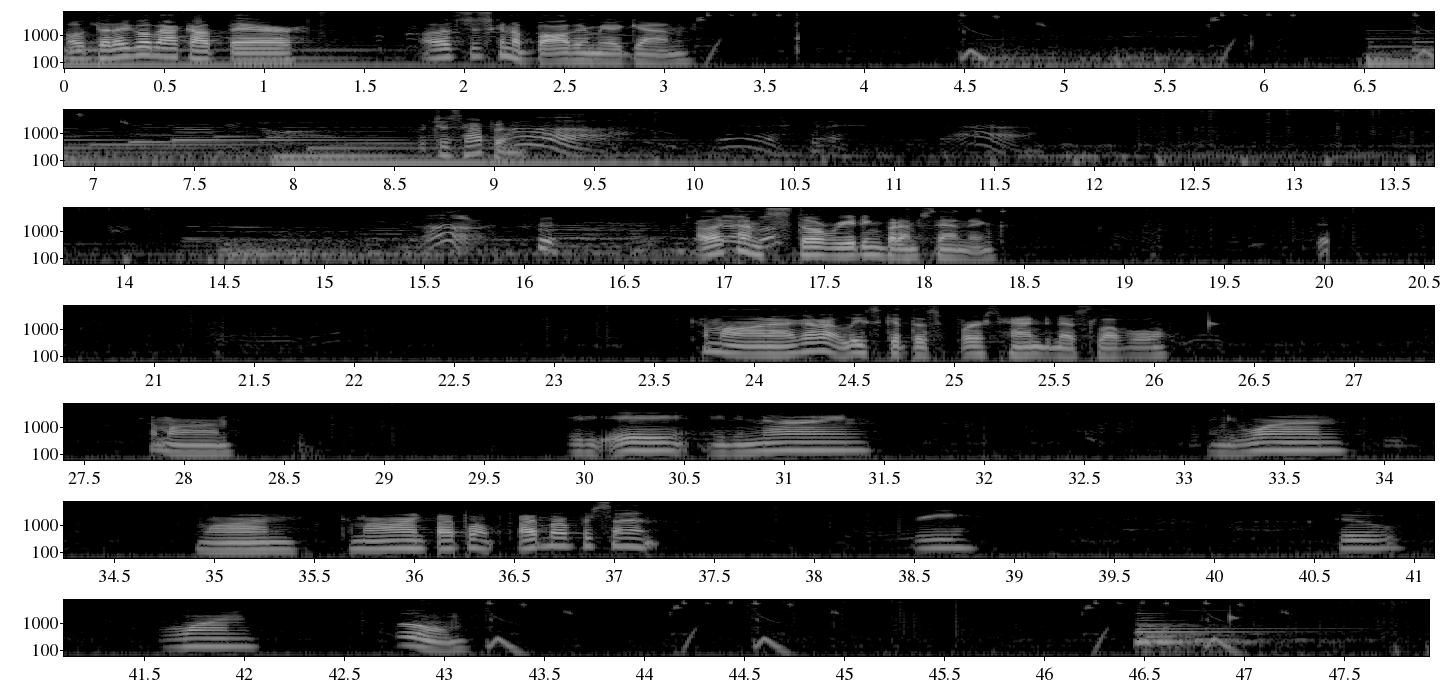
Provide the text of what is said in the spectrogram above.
Oh, did I go back out there? Oh, that's just gonna bother me again. What just happened? I like I'm still reading, but I'm standing. Come on, I gotta at least get this first handiness level. Come on. 88, 89, 91. Come on, come on, 5.5 more percent. Three, two, one, boom.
